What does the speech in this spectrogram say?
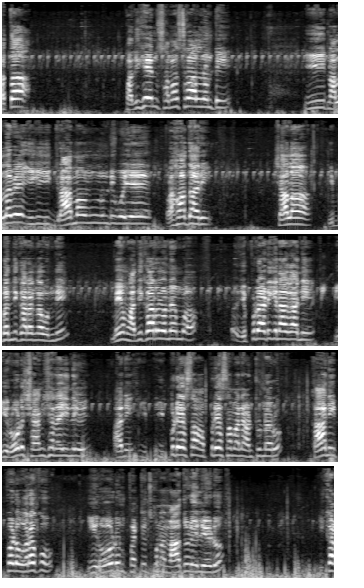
గత పదిహేను సంవత్సరాల నుండి ఈ నల్లవే ఈ గ్రామం నుండి పోయే రహదారి చాలా ఇబ్బందికరంగా ఉంది. మేము అధికారులనే ఎప్పుడు అడిగినా కానీ ఈ రోడ్డు శాంక్షన్ అయింది అని ఇప్- ఇప్పుడేస్తాం అప్పుడేస్తామని అంటున్నారు. కానీ ఇప్పటి వరకు ఈ రోడ్డును పట్టించుకున్న నాదుడే లేడు. ఇక్కడ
